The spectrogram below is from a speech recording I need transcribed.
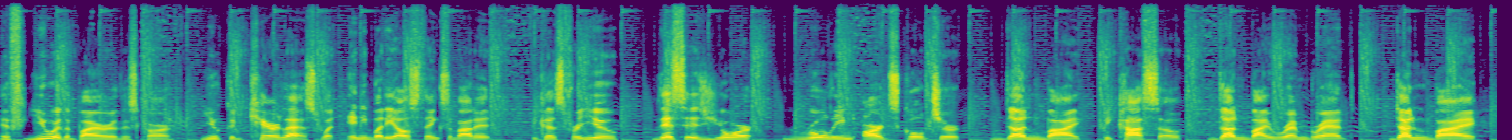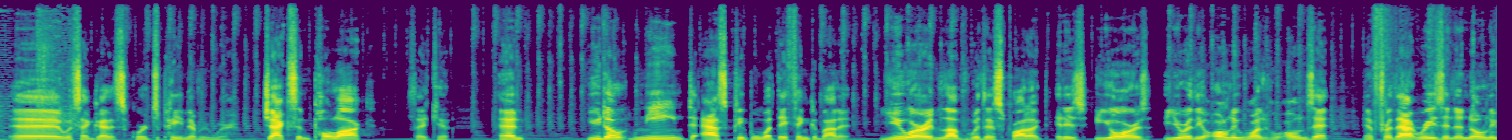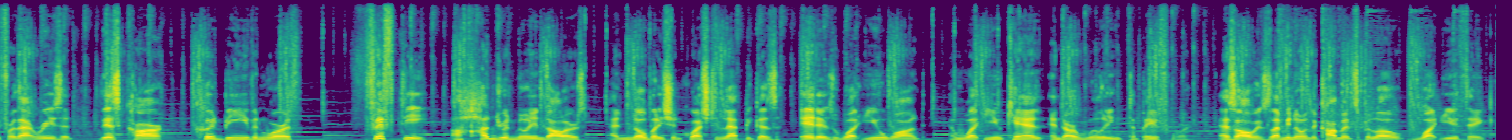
if you are the buyer of this car, you could care less what anybody else thinks about it because for you, this is your rolling art sculpture done by Picasso, done by Rembrandt, done by, uh, what's that guy that squirts paint everywhere? Jackson Pollock, thank you. And you don't need to ask people what they think about it. You are in love with this product. It is yours. You are the only one who owns it. And for that reason, and only for that reason, this car could be even worth 50, 100 million dollars and nobody should question that because it is what you want and what you can and are willing to pay for. As always, let me know in the comments below what you think.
